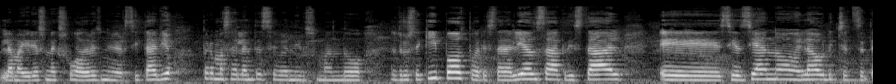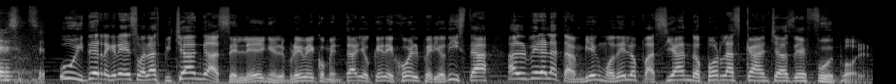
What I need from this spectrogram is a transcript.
la mayoría son exjugadores universitarios, pero más adelante se van a ir sumando otros equipos, por estar Alianza, Cristal, eh, Cienciano, el Aurich, etcétera, etcétera. Uy, de regreso a las pichangas, se lee en el breve comentario que dejó el periodista al ver a la también modelo paseando por las canchas de fútbol.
